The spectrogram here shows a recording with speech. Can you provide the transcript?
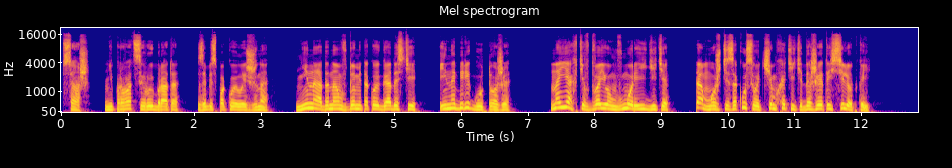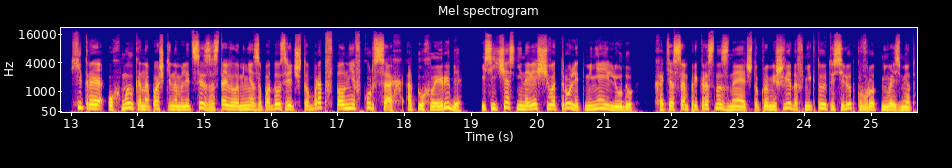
«Саш, не провоцируй брата», — забеспокоилась жена. «Не надо нам в доме такой гадости, и на берегу тоже. На яхте вдвоем в море идите, там можете закусывать чем хотите, даже этой селедкой». Хитрая ухмылка на Пашкином лице заставила меня заподозрить, что брат вполне в курсах о тухлой рыбе и сейчас ненавязчиво троллит меня и Люду, хотя сам прекрасно знает, что кроме шведов никто эту селедку в рот не возьмет.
